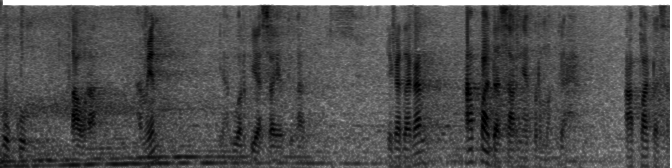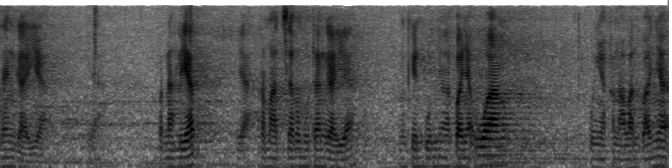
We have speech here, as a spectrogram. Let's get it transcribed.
hukum Taurat. Amin luar biasa ya Tuhan. Dikatakan apa dasarnya bermegah? Apa dasarnya gaya? Ya. Pernah lihat ya remaja pemuda gaya mungkin punya banyak uang, punya kenalan banyak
